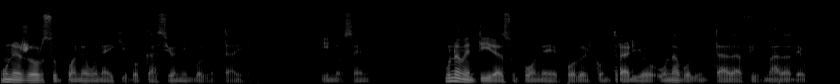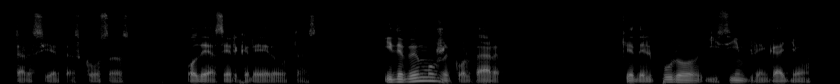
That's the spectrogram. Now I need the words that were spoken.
Un error supone una equivocación involuntaria, inocente. Una mentira supone, por el contrario, una voluntad afirmada de ocultar ciertas cosas o de hacer creer otras. Y debemos recordar que del puro y simple engaño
